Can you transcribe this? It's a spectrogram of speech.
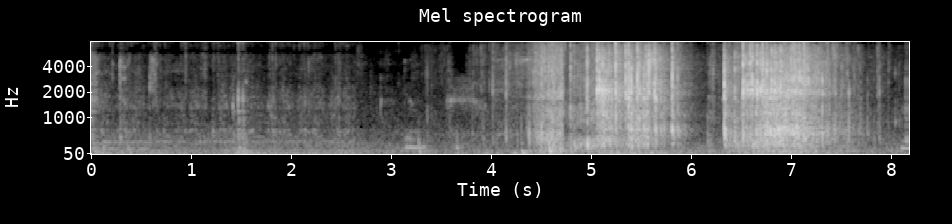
좀 담아줘. 요 블루베리. 음.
